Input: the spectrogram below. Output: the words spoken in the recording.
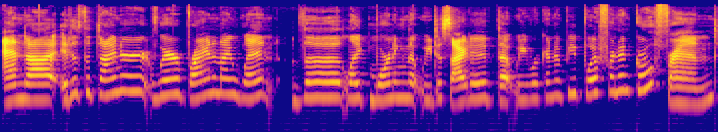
and uh, it is the diner where Brian and I went the like morning that we decided that we were gonna be boyfriend and girlfriend.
